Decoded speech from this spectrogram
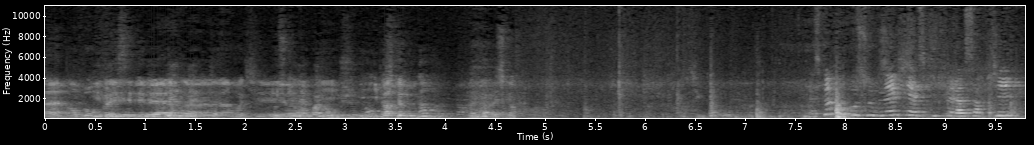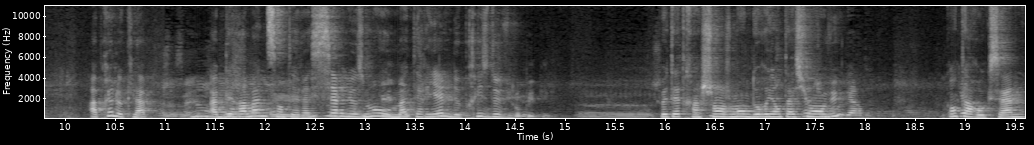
hein, on peut- va- laisser des verres euh, à moitié. Tout ce qui n'est pas rouge, non, Il parce que- non, Est-ce que vous vous souvenez qui est-ce qui fait la sortie Après le clap, Abderrahman s'intéresse sérieusement au matériel de prise de vue. Peut-être un changement d'orientation en vue Quant à Roxane,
